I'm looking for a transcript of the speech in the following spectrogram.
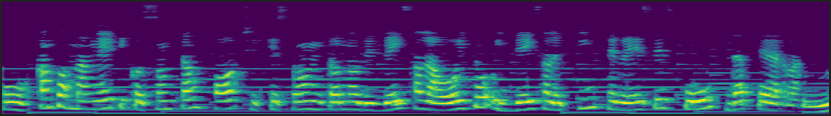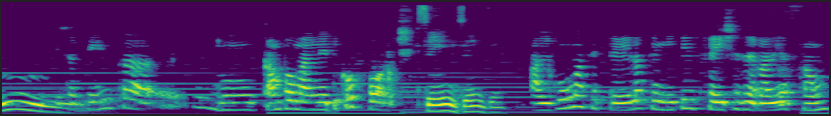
Os campos magnéticos são tão fortes que são em torno de 10 a la 8 e 10 a la 15 vezes o da Terra. Uh. Já pensa um campo magnético forte. Sim, sim, sim. Algumas estrelas emitem feixes de radiação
